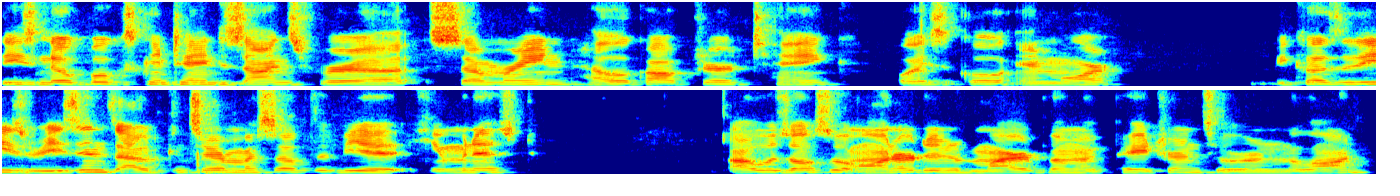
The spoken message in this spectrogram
These notebooks contain designs for a submarine, helicopter, tank, bicycle, and more. Because of these reasons, I would consider myself to be a humanist. I was also honored and admired by my patrons who were in Milan.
